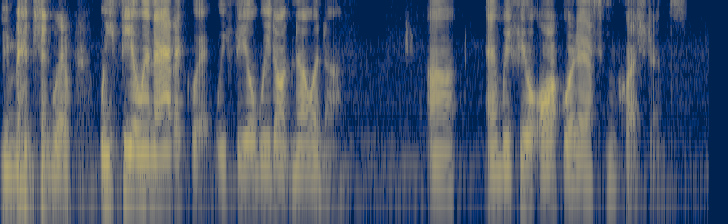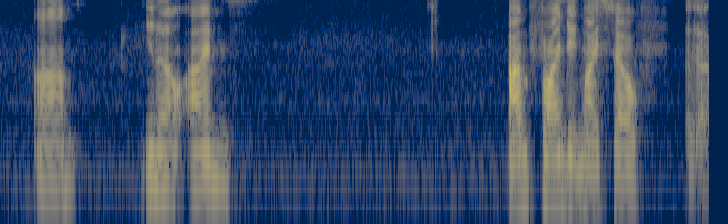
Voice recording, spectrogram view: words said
you mentioned where we feel inadequate, we feel we don't know enough, uh, and we feel awkward asking questions. Um, you know i'm i'm finding myself uh,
